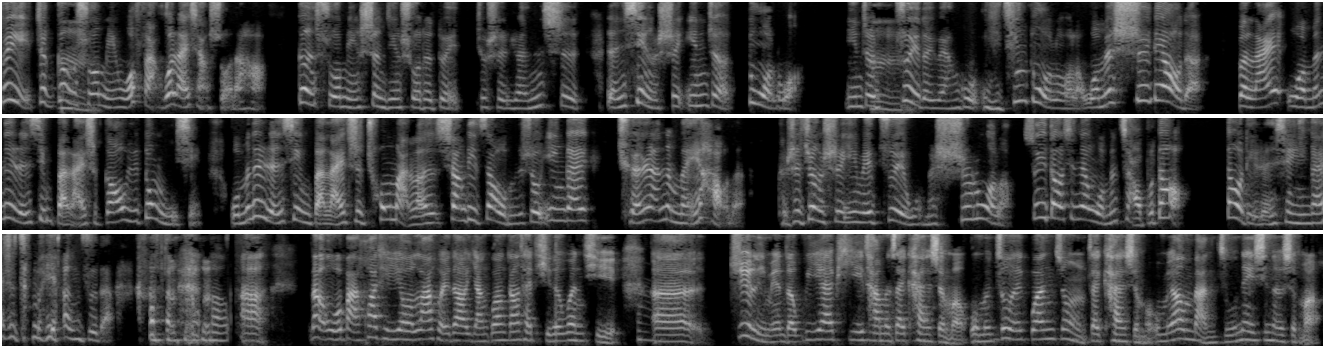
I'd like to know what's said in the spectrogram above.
所以这更说明我反过来想说的哈，更说明圣经说的对，就是人是人性是因着堕落，因着罪的缘故已经堕落了，我们失掉的。本来我们的人性本来是高于动物性，我们的人性本来是充满了上帝造我们的时候应该全然的美好的。可是正是因为罪，我们失落了，所以到现在我们找不到到底人性应该是怎么样子的。啊，那我把话题又拉回到阳光刚才提的问题，呃，剧里面的 VIP 他们在看什么？我们作为观众在看什么？我们要满足内心的什么？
